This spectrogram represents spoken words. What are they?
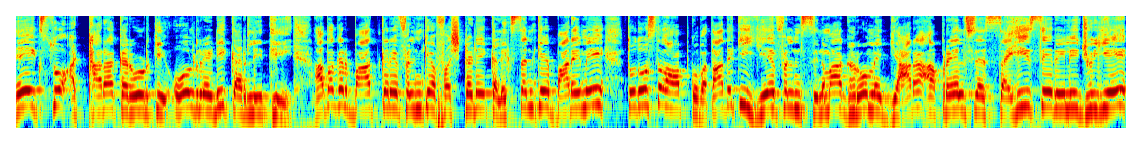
118 करोड़ की ऑलरेडी कर ली थी। अब अगर बात करें फ़िल्म के फ़र्स्ट डे कलेक्शन के बारे में तो दोस्तों आपको बता दें कि यह फ़िल्म सिनेमा घरों में 11 अप्रैल से सही से रिलीज़ हुई है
